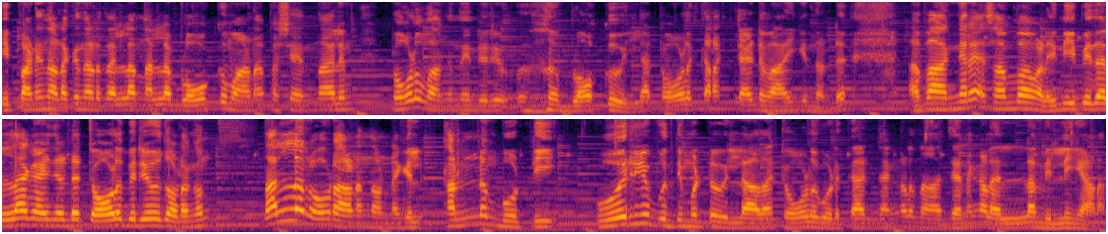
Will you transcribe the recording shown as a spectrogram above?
ഈ പണി നടക്കുന്നിടത്തെല്ലാം നല്ല ബ്ലോക്കുമാണ്. പക്ഷെ എന്നാലും ടോൾ വാങ്ങുന്നതിന്റെ ഒരു ബ്ലോക്കും ഇല്ല. ടോൾ കറക്റ്റായിട്ട് വാങ്ങിക്കുന്നുണ്ട്. അപ്പം അങ്ങനെ സംഭവങ്ങൾ. ഇനിയിപ്പോൾ ഇതെല്ലാം കഴിഞ്ഞിട്ട് ടോൾ പിരിവ് തുടങ്ങും. നല്ല റോഡാണെന്നുണ്ടെങ്കിൽ കണ്ണും പൂട്ടി ഒരു ബുദ്ധിമുട്ടും ഇല്ലാതെ ടോൾ കൊടുക്കാൻ ഞങ്ങൾ ജനങ്ങളെല്ലാം വില്ലിങ് ആണ്.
